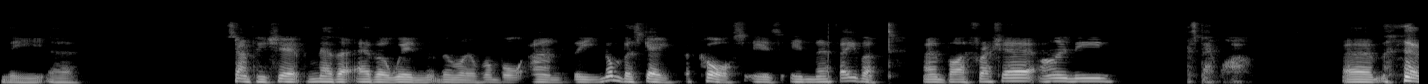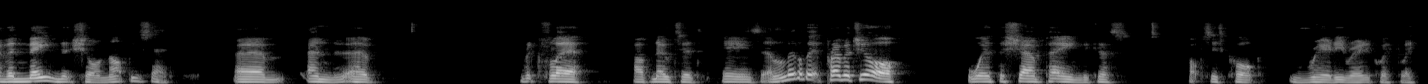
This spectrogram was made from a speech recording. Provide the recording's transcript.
the uh, championship, never ever win the Royal Rumble, and the numbers game, of course, is in their favour. And by Fresh Air, I mean Benoit. Um, the name that shall not be said. Um, and uh, Ric Flair, I've noted, is a little bit premature with the champagne because pops his cork really, really quickly.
